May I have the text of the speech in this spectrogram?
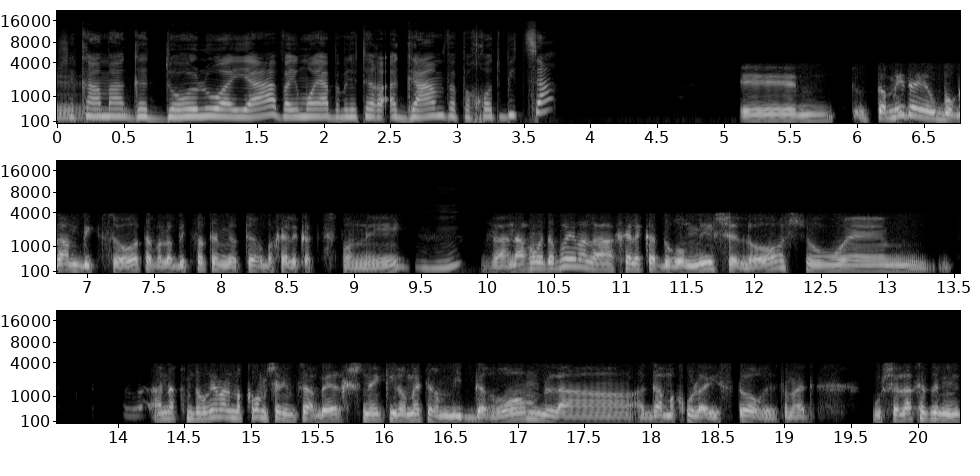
שכמה גדול הוא היה, והאם הוא היה באמת יותר אגם ופחות ביצה? אה, תמיד היו בו גם ביצות, אבל הביצות הן יותר בחלק הצפוני, mm-hmm. ואנחנו מדברים על החלק הדרומי שלו, שהוא... אה, אנחנו מדברים על מקום שנמצא בערך שני קילומטר מדרום לאגם החול ההיסטורי, זאת אומרת, הוא שלח איזה מין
